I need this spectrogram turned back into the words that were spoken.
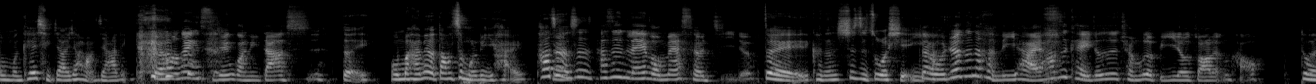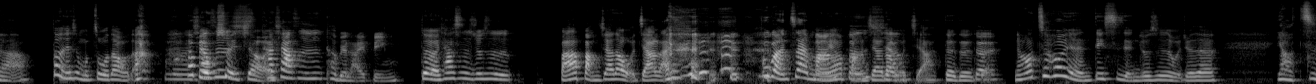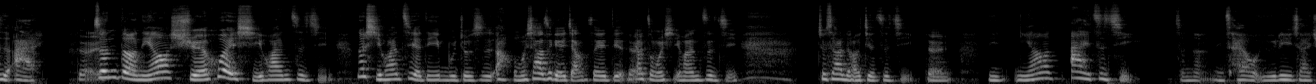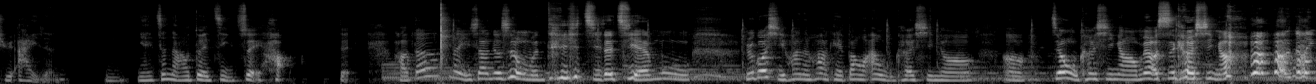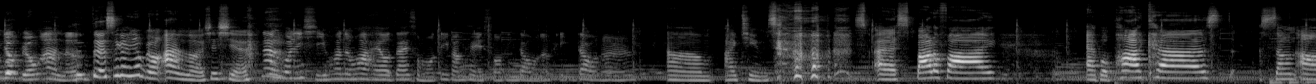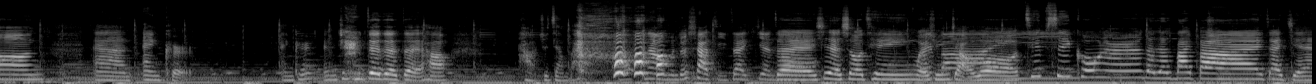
我们可以请教一下黄嘉玲。对，黄那个时间管理大师，对我们还没有到这么厉害，他真的是他是 level master 级的。对，可能狮子座协议吧。对，我觉得真的很厉害，他是可以就是全部的比例都抓得很好。对啊，到底是怎么做到的啊、他他不用睡觉欸他下次是特别来宾，对，他是就是把他绑架到我家来，不管再忙也要绑架到我家。对对对然后最后一点，第四点就是我觉得要自爱，对，真的你要学会喜欢自己。那喜欢自己的第一步就是啊，我们下次可以讲这一点，要怎么喜欢自己，就是要了解自己。对嗯你你要爱自己，真的你才有余力再去爱人。嗯，你真的要对自己最好。对，好的，那以上就是我们 第一集的节目。如果喜欢的话，可以帮我按五颗星哦。嗯，只有五颗星哦，没有四颗星哦。四颗星就不用按了。对，四颗星就不用按了，谢谢。那如果你喜欢的话，还有在什么地方可以收听到我们的频道呢？嗯、i t u n e s 呃，Spotify、Apple Podcast、Sound On and Anchor。Anchor Anchor，对对对，好，好，就这样吧。那我们就下集再见。对，谢谢收听微醺角落 Tipsy Corner，大家拜拜，再见。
